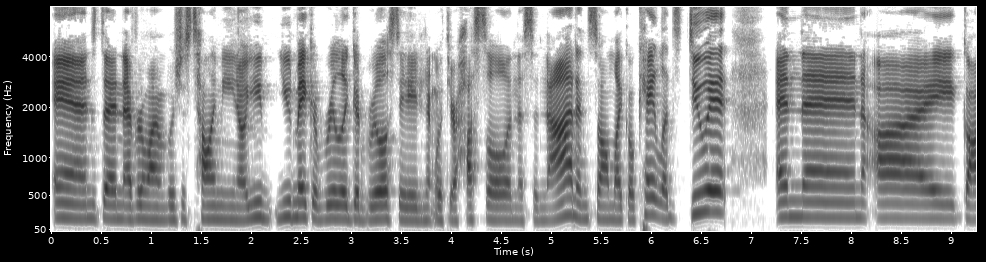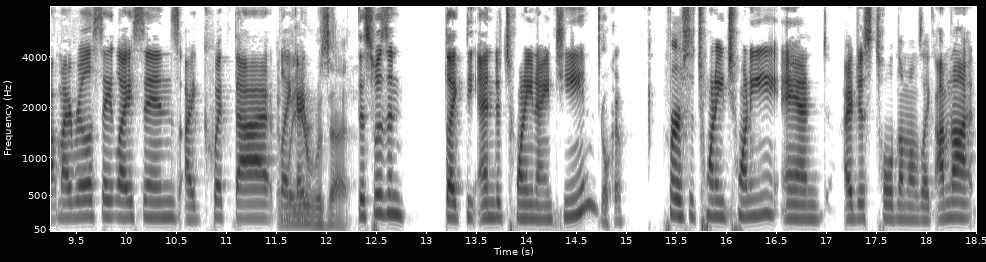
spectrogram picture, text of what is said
And then everyone was just telling me, you know, you you'd make a really good real estate agent with your hustle and this and that. And so I'm like, okay, let's do it. And then I got my real estate license. I quit that. And like, what year I, was that? This was in like the end of 2019. Okay first of 2020 and I just told them I was like I'm not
